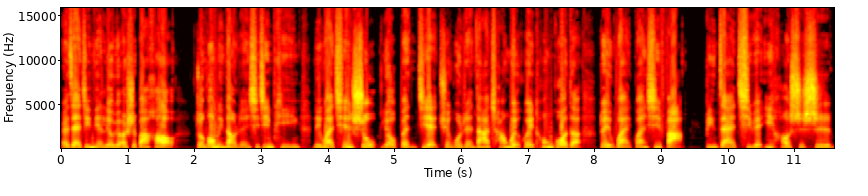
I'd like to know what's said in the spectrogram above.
而在今年六月二十八号，中共领导人习近平另外签署由本届全国人大常委会通过的《对外关系法》，并在七月一号实施。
